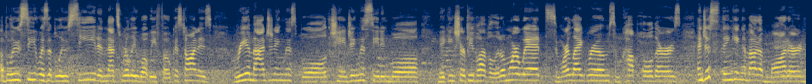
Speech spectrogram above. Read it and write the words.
A blue seat was a blue seat, and that's really what we focused on: is reimagining this bowl, changing the seating bowl, making sure people have a little more width, some more leg room, some cup holders, and just thinking about a modern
